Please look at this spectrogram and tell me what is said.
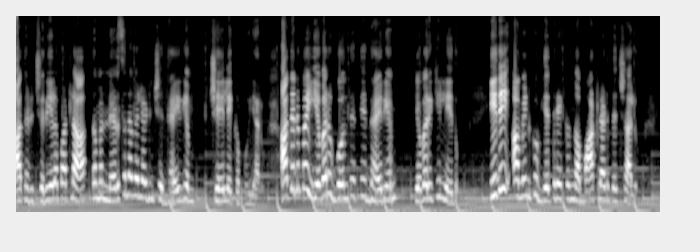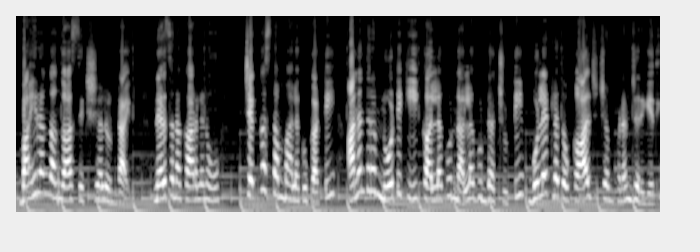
అతడి చర్యల పట్ల తమ నిరసన వెల్లడించే ధైర్యం చేయలేకపోయారు. అతనిపై ఎవరు గొంతెత్తే ధైర్యం ఎవరికీ లేదు. ఇది అమీన్కు వ్యతిరేకంగా మాట్లాడితే చాలు. బహిరంగంగా శిక్షలు ఉంటాయి నిరసనకారులను చెక్క స్తంభాలకు కట్టి అనంతరం నోటికి కళ్ళకు నల్లగుడ్డ చుట్టి బుల్లెట్లతో కాల్చి చంపడం జరిగేది.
